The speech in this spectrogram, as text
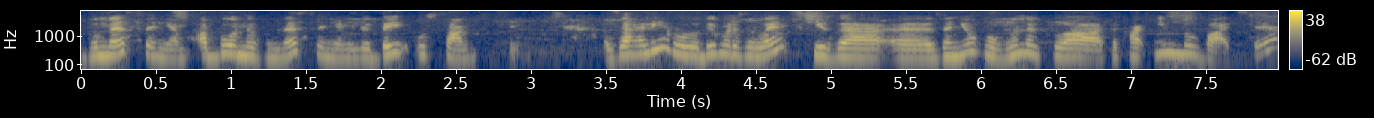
внесенням або не внесенням людей у санкції. Взагалі, Володимир Зеленський за, за нього виникла така інновація:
